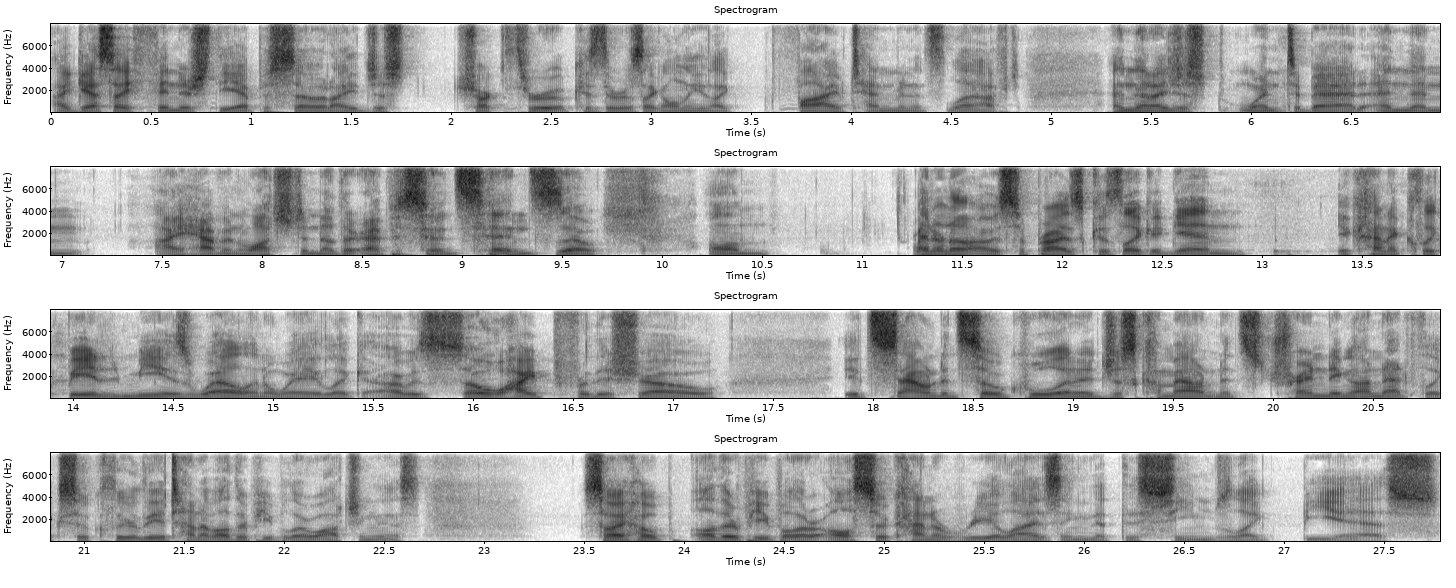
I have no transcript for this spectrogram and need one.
i guess i finished the episode. I just chucked through it because there was like only like five ten minutes left. And then i just went to bed. And then i haven't watched another episode since. So um i don't know. I was surprised because like again it kind of clickbaited me as well in a way. Like i was so hyped for this show. It sounded so cool and it just come out and it's trending on Netflix. So clearly a ton of other people are watching this. So I hope other people are also kind of realizing that this seems like BS.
